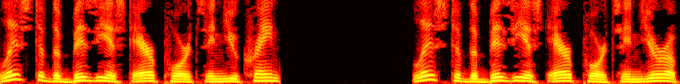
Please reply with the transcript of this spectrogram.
List of the busiest airports in Ukraine. List of the busiest airports in Europe.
